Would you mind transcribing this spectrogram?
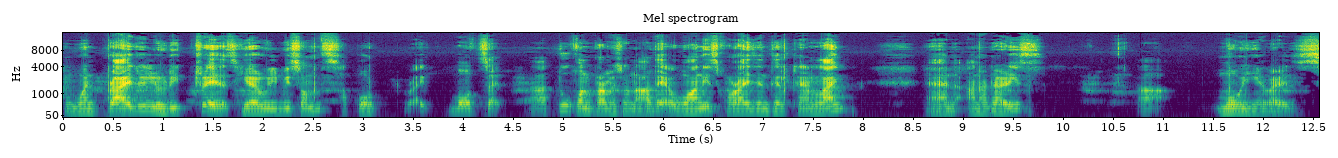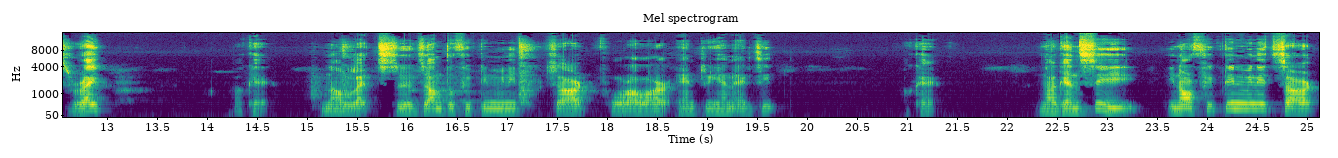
so when price will retrace here will be some support right? Both side. uh, two confirmation are there. One is horizontal trend line and another is uh, moving average right? Okay. Now let's uh, jump to 15 minute chart for our entry and exit. Okay. Now you can see in our 15 minute chart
